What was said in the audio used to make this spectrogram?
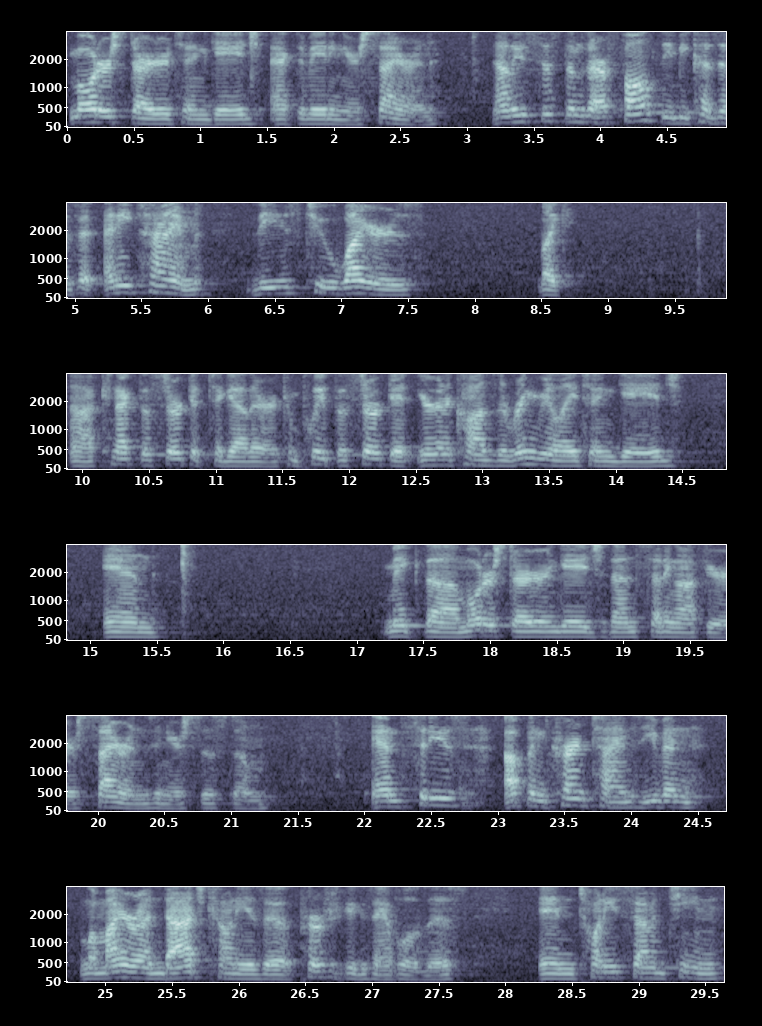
motor starter to engage, activating your siren. Now these systems are faulty because if at any time these two wires like uh, connect the circuit together, complete the circuit, you're going to cause the ring relay to engage and make the motor starter engage, then setting off your sirens in your system. And cities up in current times, even Lomira and Dodge County is a perfect example of this. In 2017,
